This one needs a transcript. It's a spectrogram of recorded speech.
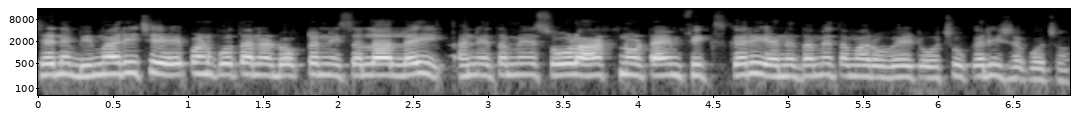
જેને બીમારી છે એ પણ પોતાના ડૉક્ટરની સલાહ લઈ અને તમે સોળ આઠનો ટાઈમ ફિક્સ કરી અને તમે તમારું વેઇટ ઓછું કરી શકો છો.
